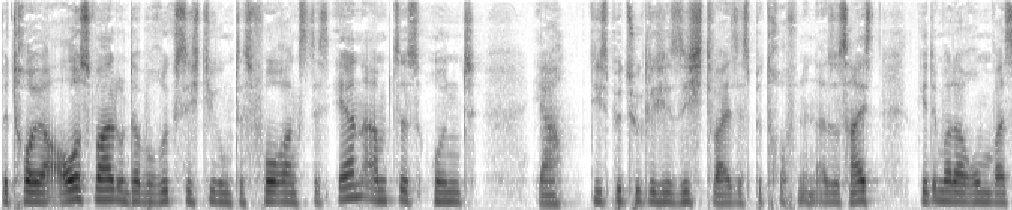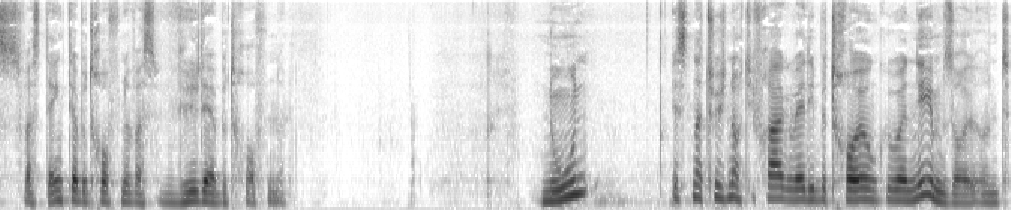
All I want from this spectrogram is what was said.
Betreuerauswahl unter Berücksichtigung des Vorrangs des Ehrenamtes und ja, diesbezügliche Sichtweise des Betroffenen. Also das heißt, es geht immer darum, was, was denkt der Betroffene, was will der Betroffene. Nun ist natürlich noch die Frage, wer die Betreuung übernehmen soll. Und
